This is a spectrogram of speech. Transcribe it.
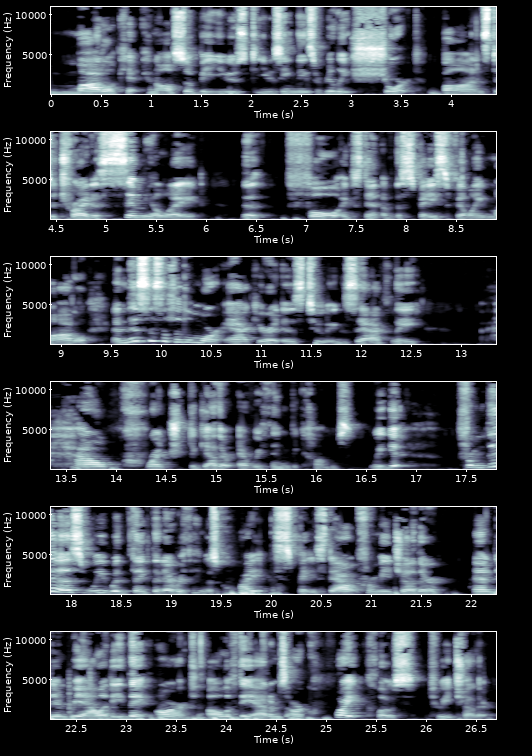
model kit can also be used using these really short bonds to try to simulate the full extent of the space filling model. And this is a little more accurate as to exactly how crunched together everything becomes. We get from this, we would think that everything was quite spaced out from each other, and in reality, they aren't. All of the atoms are quite close to each other.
